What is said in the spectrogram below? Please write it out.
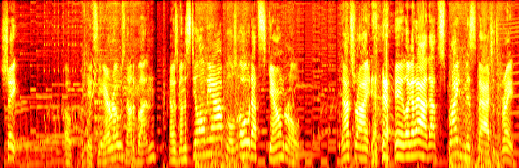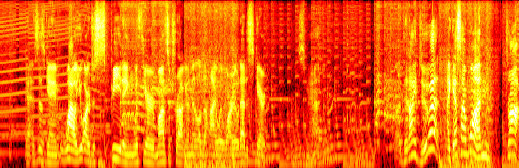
Shake. Oh, okay, it's the arrows, not a button. Now he's gonna steal all the apples. Oh, that scoundrel. That's right. hey, look at that. That sprite mismatch. It's great. Yeah, it's this game. Wow, you are just speeding with your monster truck in the middle of the highway, Wario. That is scared. Smash? Uh, did I do it? I guess I won. Drop.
